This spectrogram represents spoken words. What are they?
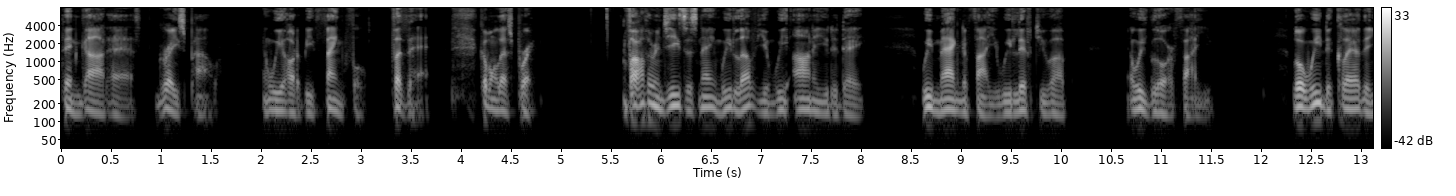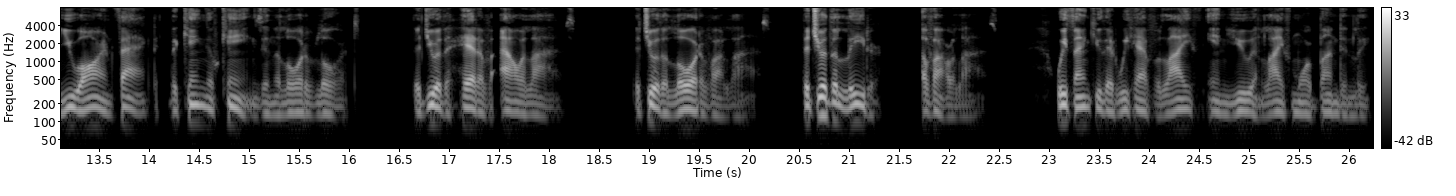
than God has grace power. And we ought to be thankful for that. Come on, let's pray. Father, in Jesus' name, we love you. We honor you today. We magnify you. We lift you up and we glorify you. Lord, we declare that you are, in fact, the King of kings and the Lord of lords, that you are the head of our lives, that you are the Lord of our lives, that you're the leader of our lives. We thank you that we have life in you and life more abundantly.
